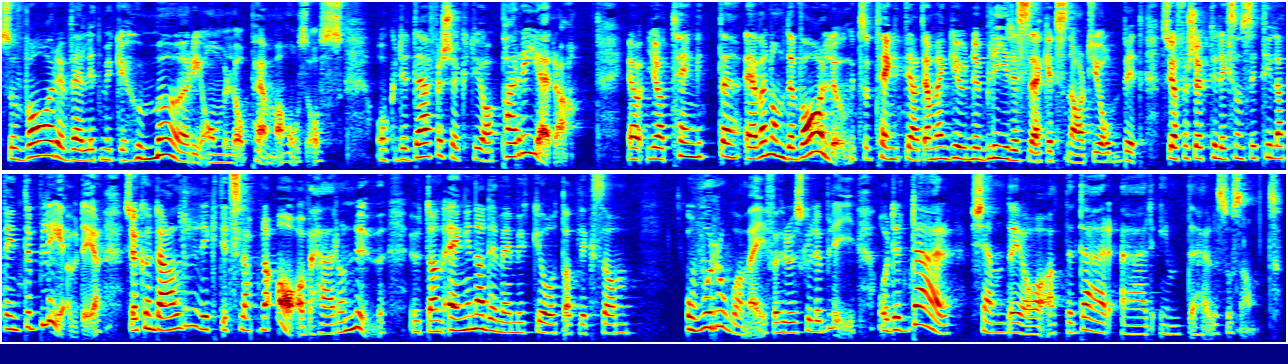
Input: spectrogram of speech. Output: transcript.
så var det väldigt mycket humör i omlopp hemma hos oss. Och det där försökte jag parera. Jag, jag tänkte, även om det var lugnt, så tänkte jag att ja men gud, nu blir det säkert snart jobbigt. Så jag försökte liksom se till att det inte blev det. Så jag kunde aldrig riktigt slappna av här och nu, utan ägnade mig mycket åt att liksom oroa mig för hur det skulle bli. Och det där kände jag att det där är inte hälsosamt.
